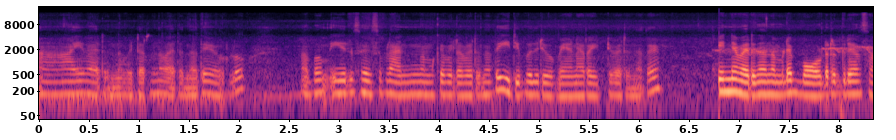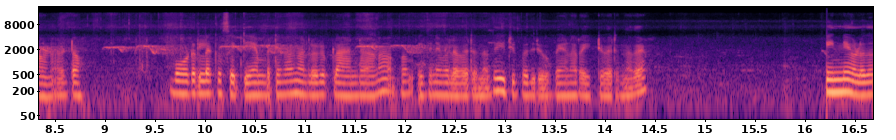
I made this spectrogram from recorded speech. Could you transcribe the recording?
ആയി വരുന്നു വിടർന്ന് വരുന്നതേ ഉള്ളൂ. അപ്പം ഈ ഒരു സൈസ് പ്ലാന്റിന് നമുക്ക് വില വരുന്നത് ഇരുപത് രൂപയാണ് റേറ്റ് വരുന്നത്. പിന്നെ വരുന്നത് നമ്മുടെ ബോർഡർ ഗ്രാസ് ആണ് കേട്ടോ. ബോർഡറിലൊക്കെ സെറ്റ് ചെയ്യാൻ പറ്റുന്ന നല്ലൊരു പ്ലാന്റ് ആണ്. അപ്പം ഇതിന് വില വരുന്നത് ഇരുപത് രൂപയാണ് റേറ്റ് വരുന്നത്. പിന്നെയുള്ളത്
